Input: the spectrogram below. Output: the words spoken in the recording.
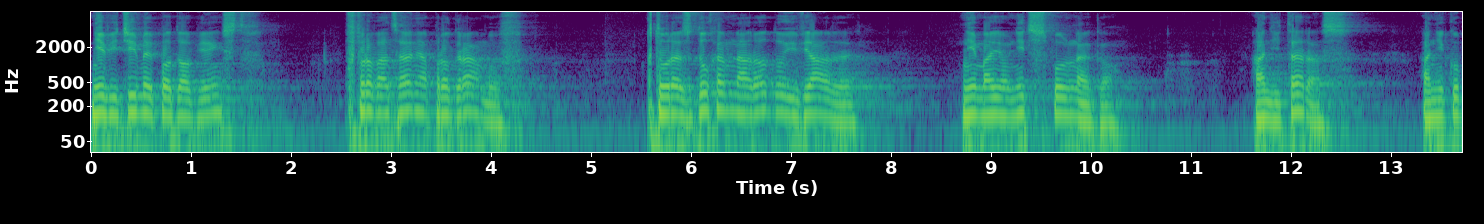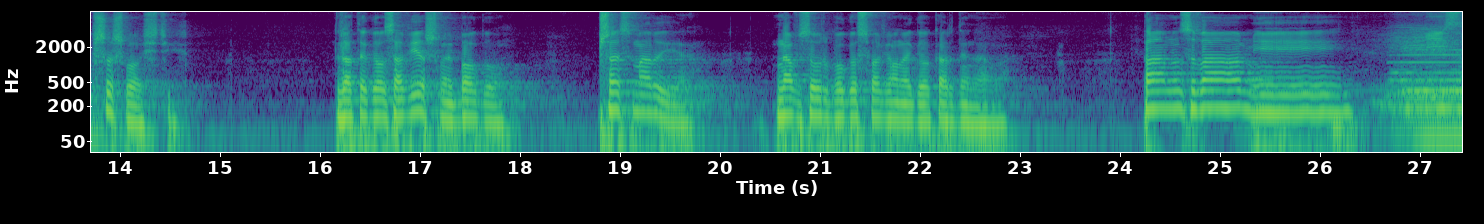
nie widzimy podobieństw wprowadzania programów, które z duchem narodu i wiary nie mają nic wspólnego. ani teraz, ani ku przyszłości. Dlatego zawierzmy Bogu przez Maryję na wzór błogosławionego kardynała. Pan z wami. I z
